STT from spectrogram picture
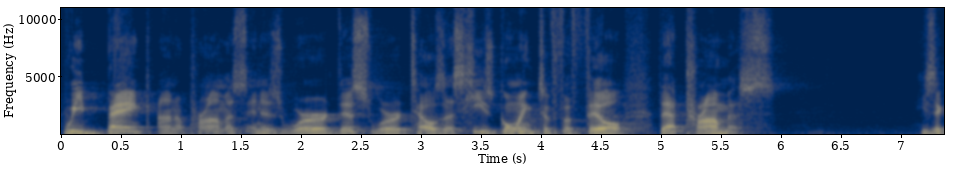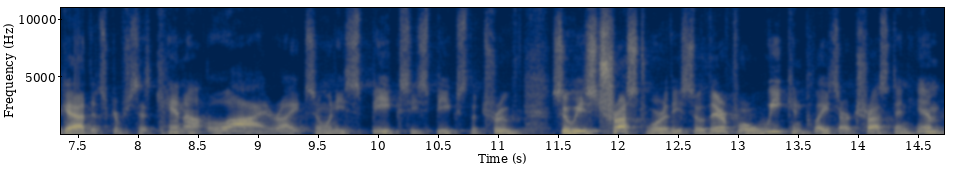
we bank on a promise in his word, this word tells us he's going to fulfill that promise. He's a God that scripture says cannot lie, right? So when he speaks, he speaks the truth. So he's trustworthy. So therefore, we can place our trust in him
